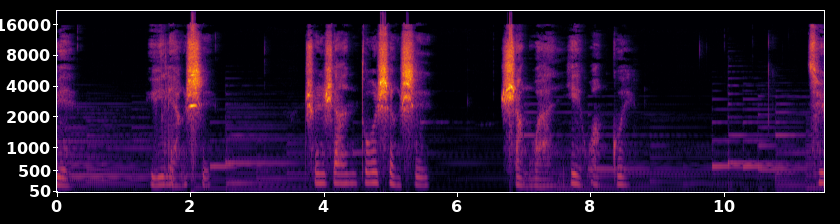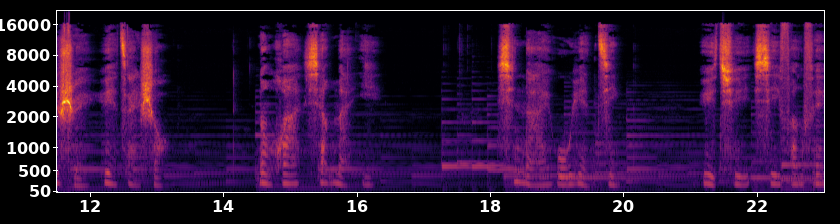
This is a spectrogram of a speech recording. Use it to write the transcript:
月余粮食，春山多胜事，赏玩夜忘归。掬水月在手，弄花香满溢。心来无远近，欲去西方飞。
